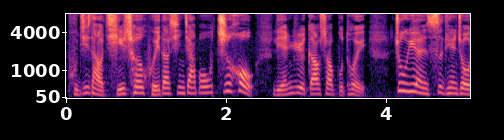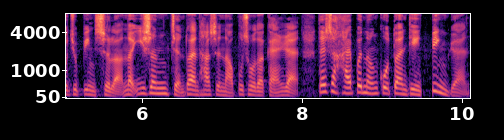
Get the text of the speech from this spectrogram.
普吉岛骑车回到新加坡之后，连日高烧不退，住院四天之后就病逝了。那医生诊断他是脑部受到感染，但是还不能够断定病源。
